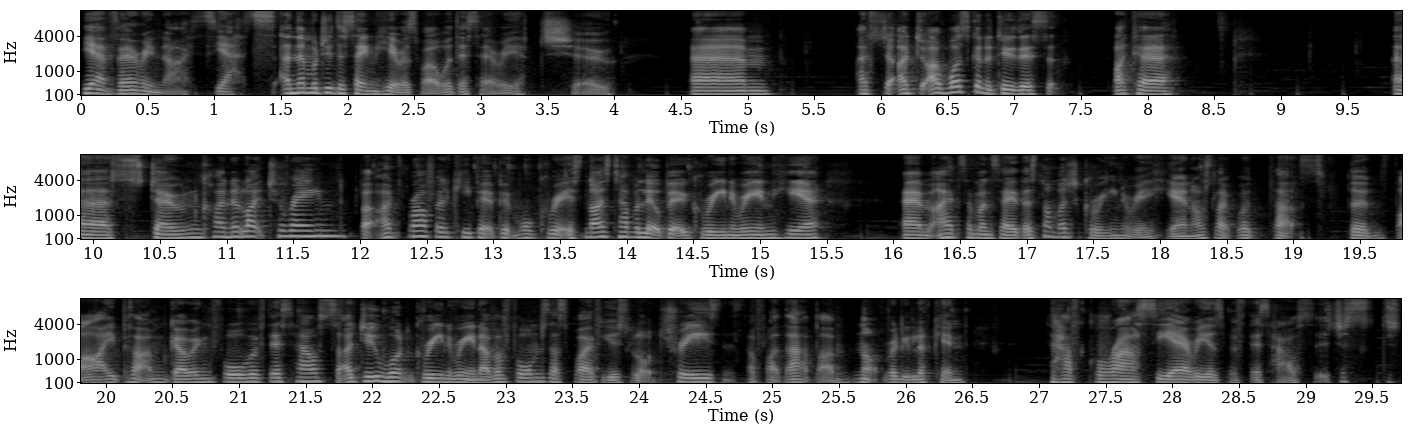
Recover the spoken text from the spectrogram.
Yeah, very nice. Yes. And then we'll do the same here as well with this area too. Um, I, I, I was going to do this like a, a stone kind of like terrain, but I'd rather keep it a bit more green. It's nice to have a little bit of greenery in here. Um, I had someone say there's not much greenery here, and I was like, well, that's the vibe that I'm going for with this house. I do want greenery in other forms. That's why I've used a lot of trees and stuff like that, but I'm not really looking to have grassy areas with this house. It's just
